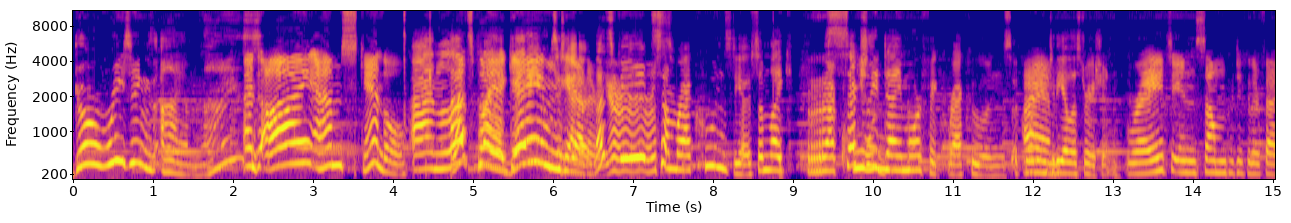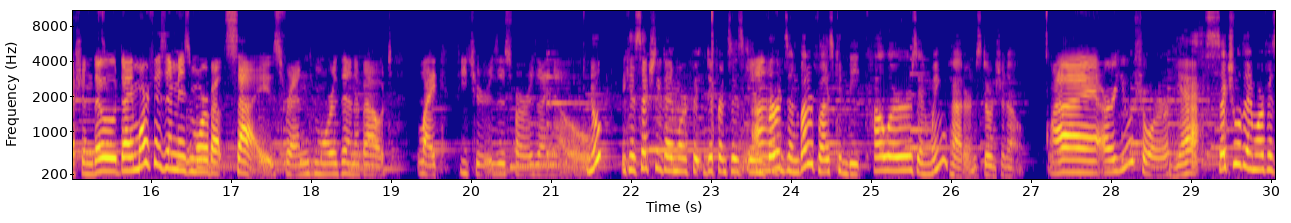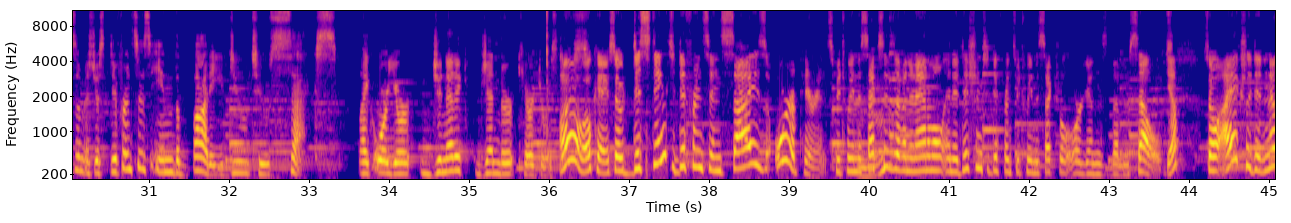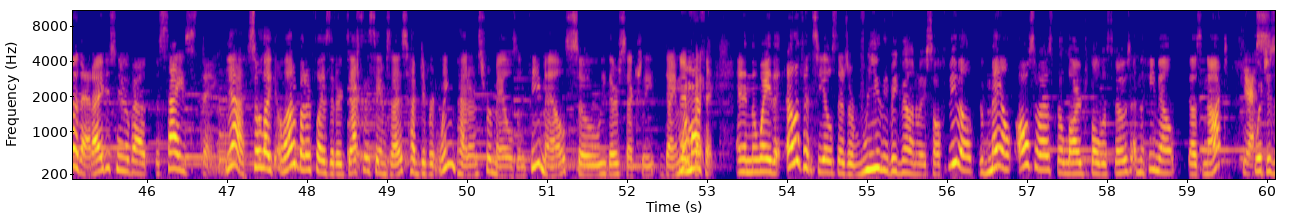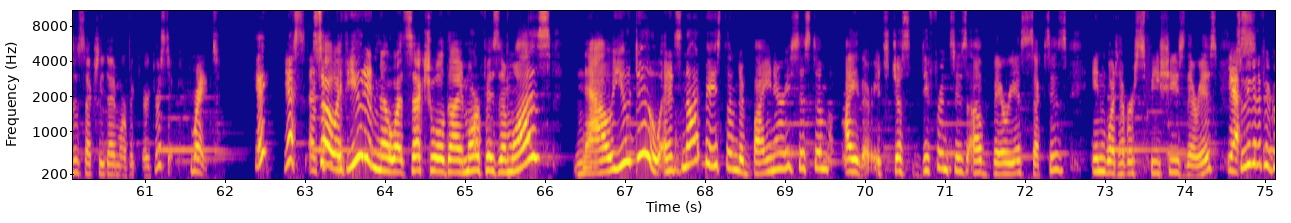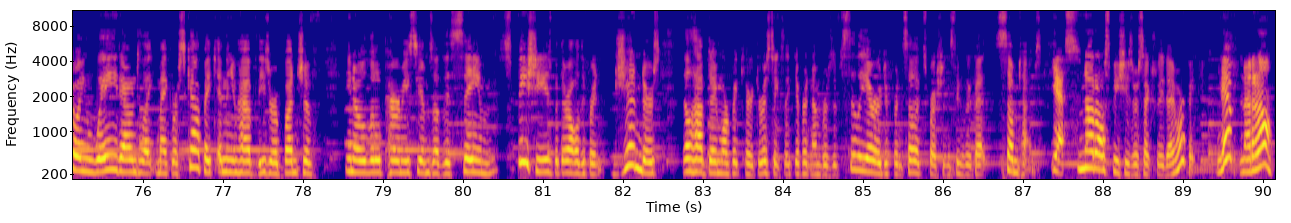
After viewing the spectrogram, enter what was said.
Greetings, I am Lies. And I am Scandal. And let's play a game together. Let's Yes. feed some raccoons together. Some like sexually dimorphic raccoons, according to the illustration. Right, in some particular fashion. Though dimorphism is more about size, friend, more than about, like, features, as far as I know. Nope, because sexually dimorphic differences in Ah. birds and butterflies can be colors and wing patterns, don't you know? I. Are you sure? Yes. Sexual dimorphism is just differences in the body due to sex, like or your genetic gender characteristics. Oh, okay. So distinct difference in size or appearance between the Mhm. sexes of an animal, in addition to difference between the sexual organs themselves. Yep. So I actually didn't know that. I just knew about the size thing. Yeah, so like a lot of butterflies that are exactly the same size have different wing patterns for males and females, so they're sexually dimorphic. Dimorphic. And in the way that elephant seals, there's a really big male and a really small female. The male also has the large bulbous nose, and the female does not, Yes. which is a sexually dimorphic characteristic. right. Okay. Yes. So if you didn't know what sexual dimorphism was, now you do. And it's not based on a binary system either. It's just differences of various sexes in whatever species there is. Yes. So even if you're going way down to like microscopic and then you have these are a bunch of, you know, little parameciums of the same species, but they're all different genders, they'll have dimorphic characteristics like different numbers of cilia or different cell expressions, things like that sometimes. Yes. Not all species are sexually dimorphic. Yep. Not at all.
